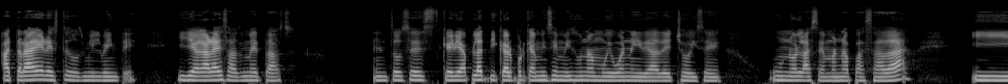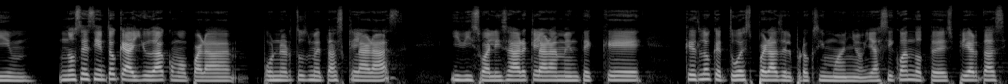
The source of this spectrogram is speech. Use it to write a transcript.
atraer este 2020 y llegar a esas metas. Entonces quería platicar porque a mí se me hizo una muy buena idea, de hecho hice uno la semana pasada y no sé, siento que ayuda como para poner tus metas claras y visualizar claramente qué, qué es lo que tú esperas del próximo año. Y así cuando te despiertas,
